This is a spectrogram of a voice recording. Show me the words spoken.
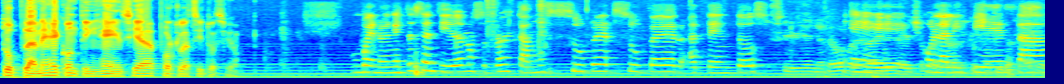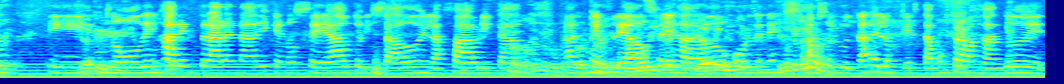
tus planes de contingencia por la situación. Bueno, en este sentido nosotros estamos súper, súper atentos eh, con la limpieza. Eh, no dejar entrar a nadie que no sea autorizado en la fábrica. A los empleados se les ha dado órdenes absolutas de los que estamos trabajando de,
